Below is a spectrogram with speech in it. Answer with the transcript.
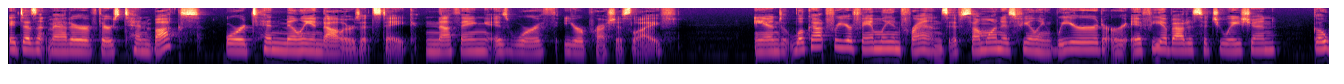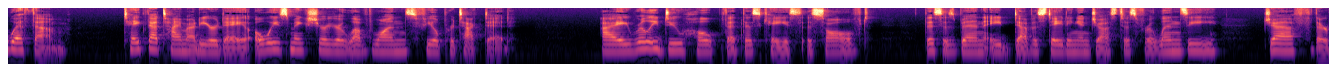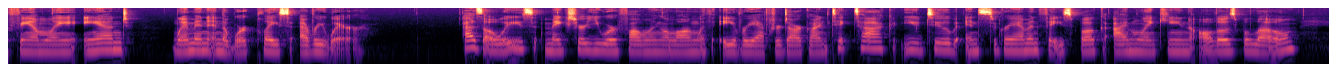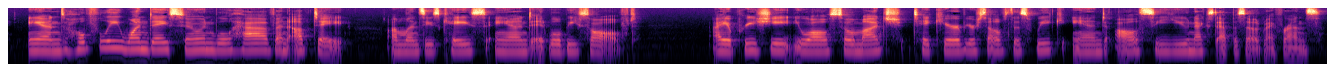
It doesn't matter if there's 10 bucks or $10 million at stake. Nothing is worth your precious life. And look out for your family and friends. If someone is feeling weird or iffy about a situation, go with them. Take that time out of your day. Always make sure your loved ones feel protected. I really do hope that this case is solved. This has been a devastating injustice for Lindsay, Jeff, their family, and women in the workplace everywhere. As always, make sure you are following along with Avery After Dark on TikTok, YouTube, Instagram, and Facebook. I'm linking all those below. And hopefully, one day soon, we'll have an update on Lindsay's case and it will be solved. I appreciate you all so much. Take care of yourselves this week, and I'll see you next episode, my friends.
